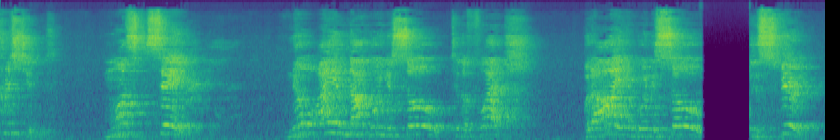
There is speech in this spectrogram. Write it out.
Christians, must say, no, I am not going to sow to the flesh, but I am going to sow to the Spirit.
